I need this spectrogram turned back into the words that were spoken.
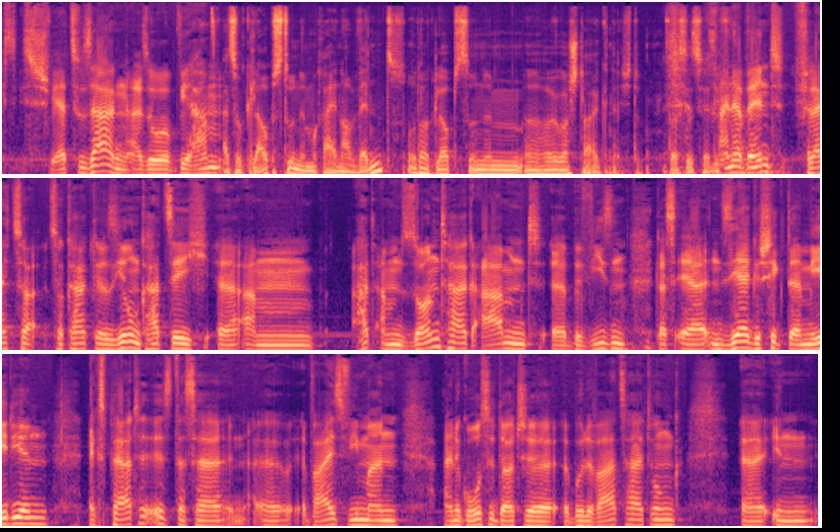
ist, ist schwer zu sagen. Also wir haben. Also glaubst du einem Rainer Wendt oder glaubst du einem äh, Holger Stahlknecht? Das ist ja die Rainer Frage. Wendt, vielleicht zur, zur Charakterisierung, hat sich äh, am hat am Sonntagabend äh, bewiesen, dass er ein sehr geschickter Medienexperte ist, dass er äh, weiß, wie man eine große deutsche Boulevardzeitung in,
